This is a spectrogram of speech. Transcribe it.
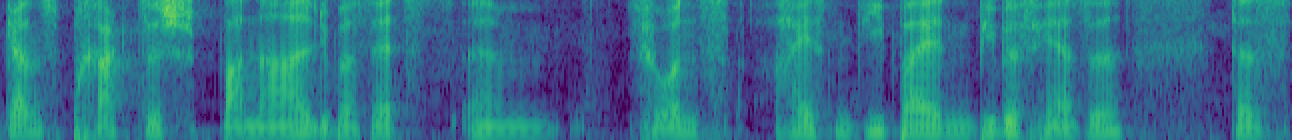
ganz praktisch banal übersetzt, ähm, für uns heißen die beiden Bibelverse, dass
